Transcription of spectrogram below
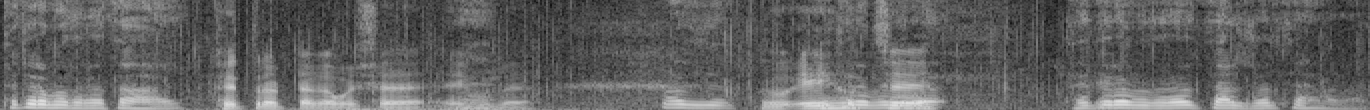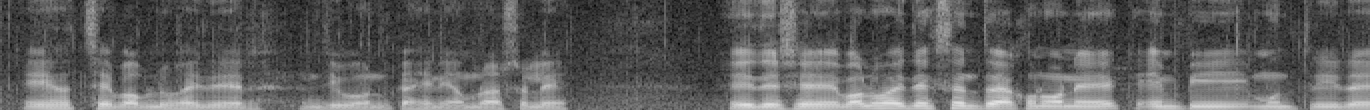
ক্ষেত্রের মতো কথা হয়। ক্ষেত্রার টাকা পয়সা এইগুলো তো এই হচ্ছে এই হচ্ছে বাবলু ভাইদের জীবন কাহিনী। আমরা আসলে এই দেশে, বাবলু ভাই দেখছেন তো, এখন অনেক এমপি মন্ত্রীরা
